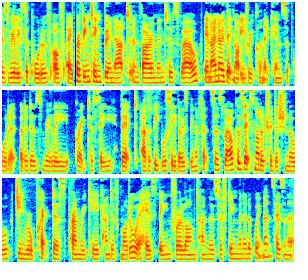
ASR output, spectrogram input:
is really supportive of a preventing burnout environment as well. And I know that not every clinic can support it, but it is really great to see that other people see those benefits as well, because that's not a traditional general practice primary care kind of model. It has been for a long time, those 15 minute appointments, hasn't it?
